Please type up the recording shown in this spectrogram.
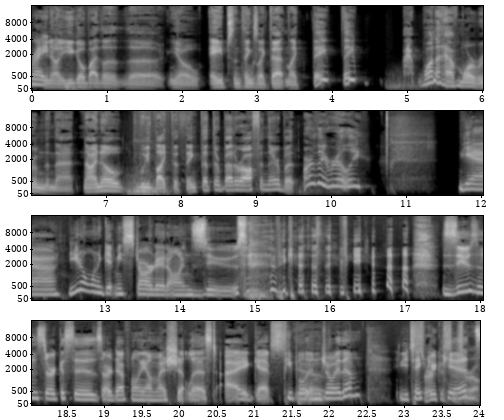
Right. You know, you go by the the you know apes and things like that, and like they they want to have more room than that. Now I know we'd like to think that they're better off in there, but are they really? Yeah, you don't want to get me started on zoos because you, zoos and circuses are definitely on my shit list. I get people Yeah. enjoy them. You take circuses your kids. are a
